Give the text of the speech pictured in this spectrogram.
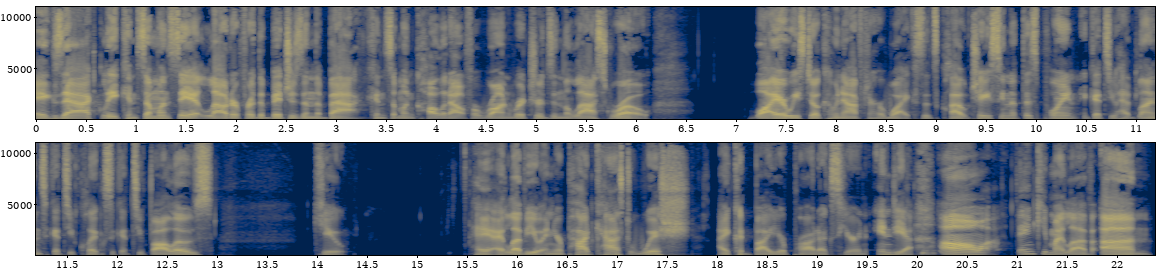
Exactly. Can someone say it louder for the bitches in the back? Can someone call it out for Ron Richards in the last row? Why are we still coming after her? Why? Because it's clout chasing at this point. It gets you headlines, it gets you clicks, it gets you follows. Cute. Hey, I love you and your podcast. Wish I could buy your products here in India. Oh, thank you, my love. Um,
